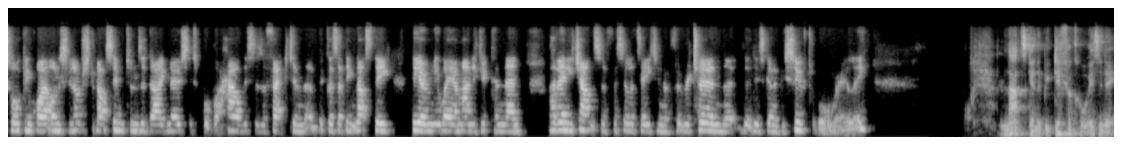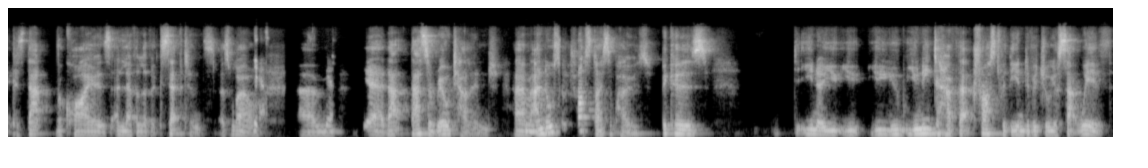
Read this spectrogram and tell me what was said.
talking quite honestly, not just about symptoms and diagnosis, but, but how this is affecting them, because I think that's the, the only way a manager can then have any chance of facilitating a return that, that is going to be suitable, really. And that's going to be difficult, isn't it? Because that requires a level of acceptance as well. Yeah. Um, yeah. yeah. that that's a real challenge, um, mm. and also trust, I suppose, because you know you, you you you need to have that trust with the individual you're sat with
